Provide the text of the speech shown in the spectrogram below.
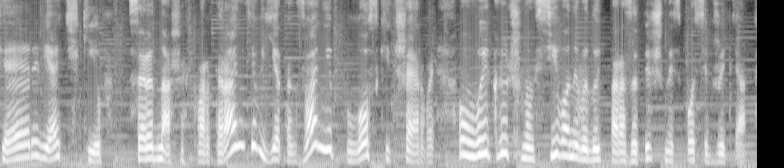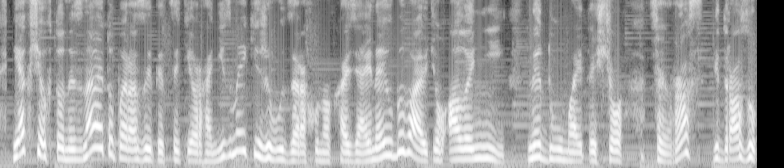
черв'ячків. Серед наших квартирантів є так звані плоскі черви. Виключно всі вони ведуть паразитичний спосіб життя. Якщо хто не знає, то паразити це ті організми, які живуть за рахунок хазяїна і вбивають його. Але ні, не думайте, що це раз відразу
